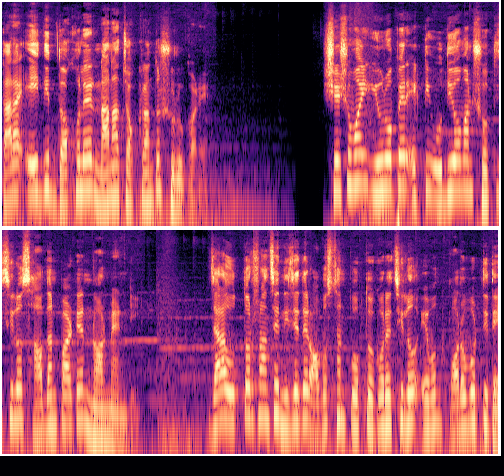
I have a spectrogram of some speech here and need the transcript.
তারা এই দ্বীপ দখলের নানা চক্রান্ত শুরু করে। সে সময় ইউরোপের একটি উদীয়মান শক্তি ছিল সাউদার্ন পার্টের নরম্যান্ডি, যারা উত্তর ফ্রান্সে নিজেদের অবস্থান পোক্ত করেছিল এবং পরবর্তীতে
